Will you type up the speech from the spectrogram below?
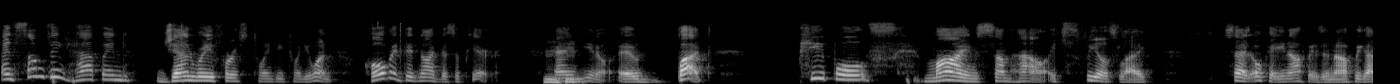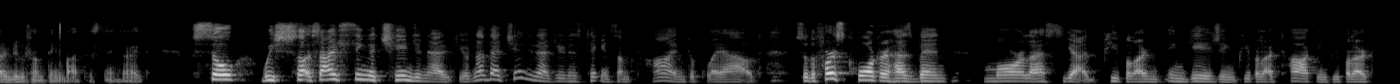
And something happened January 1st, 2021. COVID did not disappear. Mm-hmm. And, you know, uh, but people's minds somehow, it feels like, said, okay, enough is enough. We got to do something about this thing, right? So we started seeing a change in attitude. Now that change in attitude has taken some time to play out. So the first quarter has been more or less, yeah, people are engaging, people are talking, people are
